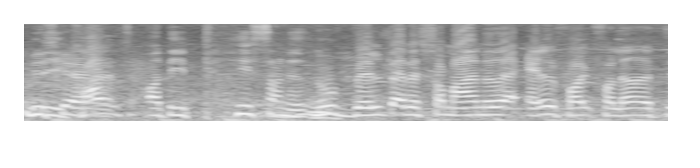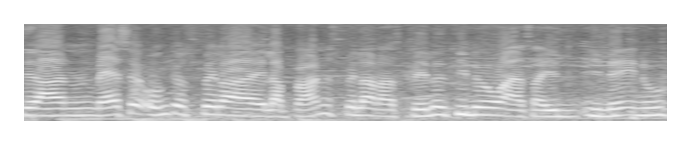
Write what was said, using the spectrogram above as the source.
vi det skal, er koldt, og det pisser ned nu vælter det så meget ned, at alle folk forlader. Der er en masse ungdomsspillere eller børnespillere, der har spillet. De løber altså i, i læ nu.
